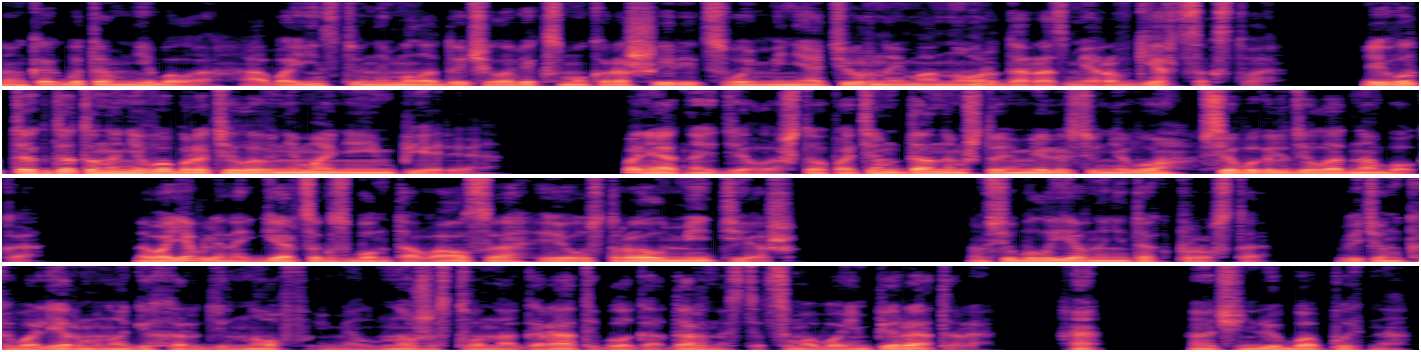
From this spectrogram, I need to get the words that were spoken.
но как бы там ни было, а воинственный молодой человек смог расширить свой миниатюрный манор до размеров герцогства. И вот тогда-то на него обратила внимание империя. Понятное дело, что по тем данным, что имелись у него, все выглядело однобоко. Новоявленный герцог взбунтовался и устроил мятеж. Но все было явно не так просто, ведь он кавалер многих орденов, имел множество наград и благодарность от самого императора. Ха, очень любопытно.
